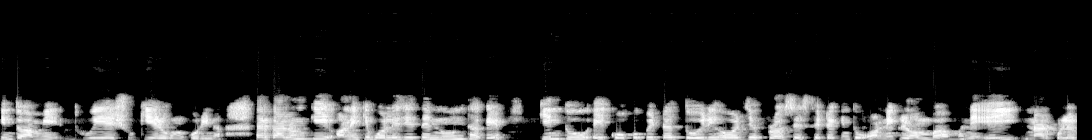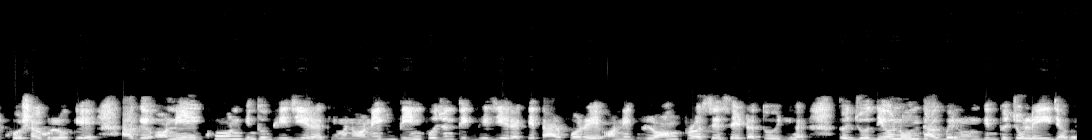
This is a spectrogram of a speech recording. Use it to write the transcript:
কিন্তু আমি ধুয়ে, শুকিয়ে এরকম করি না। তার কারণ কি, অনেকে বলে যে এতে নুন থাকে। কিন্তু এই কোকোপিটটা তৈরি হওয়ার যে প্রসেস সেটা কিন্তু অনেক লম্বা। মানে এই নারকোলের খোসাগুলোকে আগে অনেকক্ষণ কিন্তু ভিজিয়ে রাখে। মানে অনেক দিন পর্যন্ত ভিজিয়ে রাখে, তারপরে অনেক লং প্রসেস এটা তৈরি হয়। তো যদিও নুন থাকবে, নুন কিন্তু চলেই যাবে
